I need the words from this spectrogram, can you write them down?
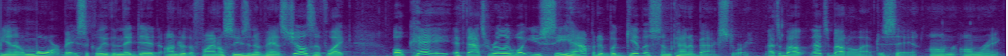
you know, more basically than they did under the final season of Vance Joseph, like, okay, if that's really what you see happening, but give us some kind of backstory. That's about that's about all I have to say on on rank.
